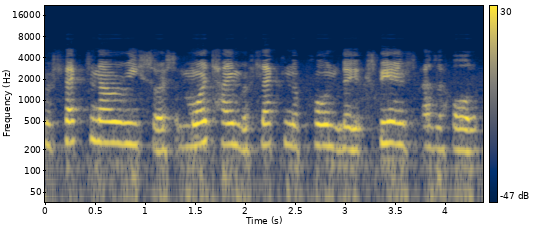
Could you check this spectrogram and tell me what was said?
perfecting our resource and more time reflecting upon the experience as a whole.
